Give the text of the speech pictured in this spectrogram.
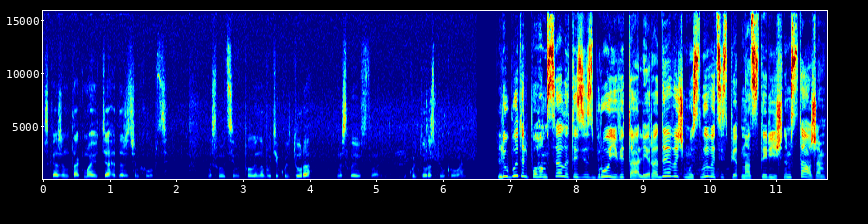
скажімо так, мають тяги, навіть, ніж хлопці. Мисливців повинна бути і культура мисливства, і культура спілкування. Любитель погамселити зі зброї Віталій Радевич – мисливець із 15-річним стажем.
